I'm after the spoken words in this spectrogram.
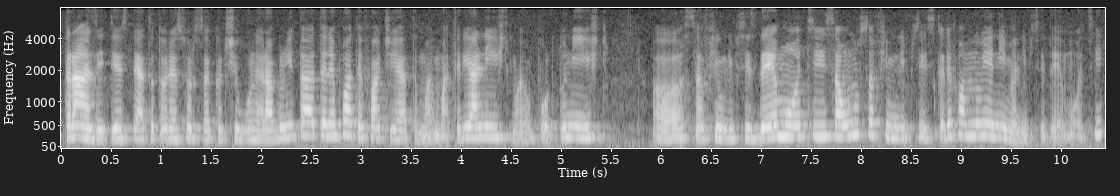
tranzit este atât o resursă cât și vulnerabilitate, ne poate face, iată, mai materialiști, mai oportuniști, Uh, să fim lipsiți de emoții sau nu să fim lipsiți, că de fapt nu e nimeni lipsit de emoții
